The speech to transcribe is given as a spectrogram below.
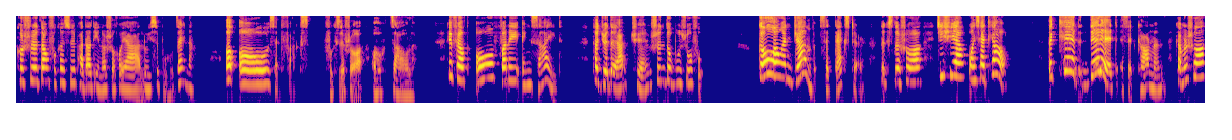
可是当福克斯爬到顶的时候呀，路易斯不在那。Oh oh, said Fox. 福克斯说：“哦，糟了。” He felt all funny inside. 他觉得呀，全身都不舒服。Go on and jump," said Dexter. 德克斯特说：“继续呀，往下跳。” The kid did it," said Carmen. 卡门说：“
